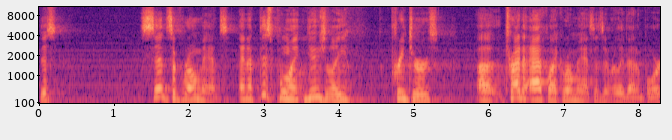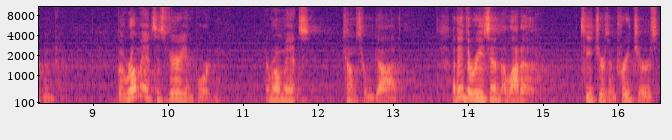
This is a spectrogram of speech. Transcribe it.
This sense of romance. And at this point, usually preachers uh, try to act like romance isn't really that important. But romance is very important. And romance comes from God. I think the reason a lot of teachers and preachers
